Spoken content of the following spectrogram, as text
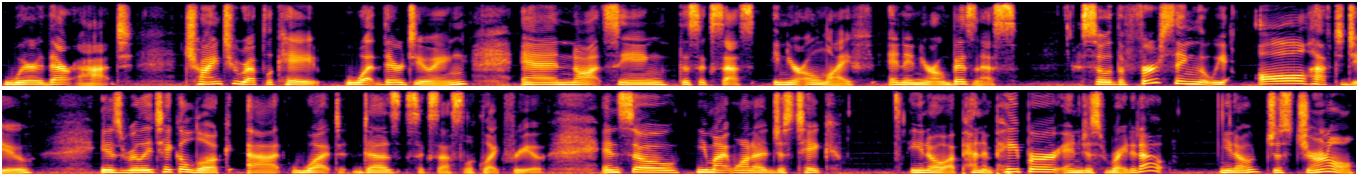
where they're at, trying to replicate what they're doing and not seeing the success in your own life and in your own business. So, the first thing that we all have to do is really take a look at what does success look like for you. And so, you might want to just take, you know, a pen and paper and just write it out. You know, just journal.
